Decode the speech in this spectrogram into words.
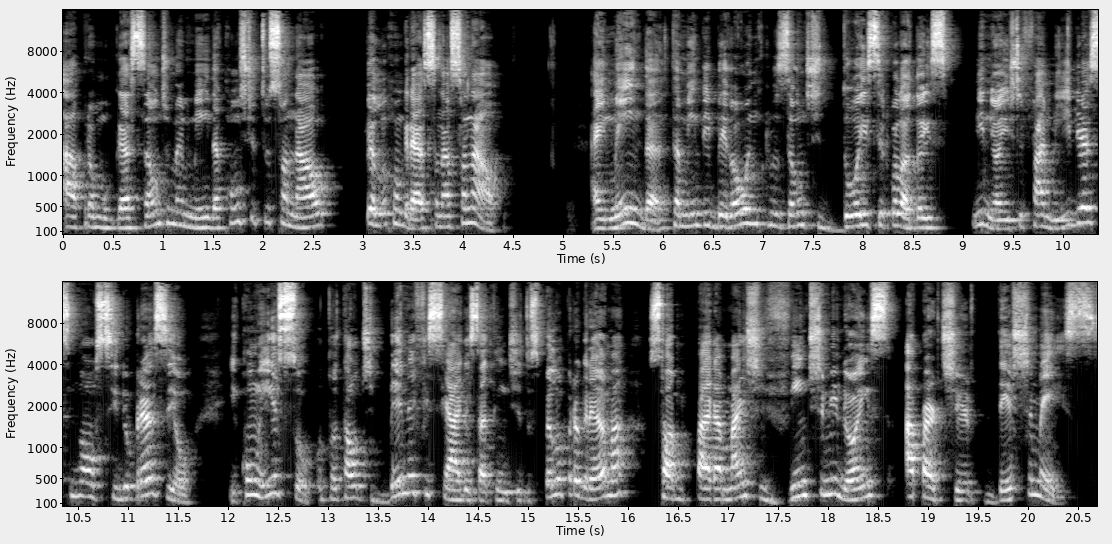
a promulgação de uma emenda constitucional pelo Congresso Nacional. A emenda também liberou a inclusão de 2,2 milhões de famílias no Auxílio Brasil. E com isso, o total de beneficiários atendidos pelo programa sobe para mais de 20 milhões a partir deste mês.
